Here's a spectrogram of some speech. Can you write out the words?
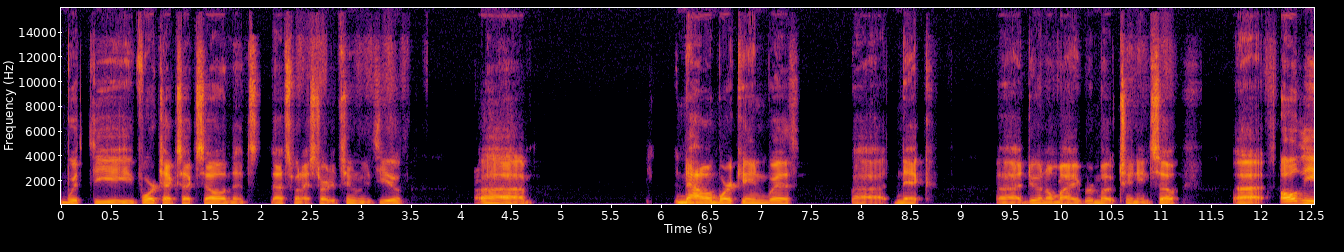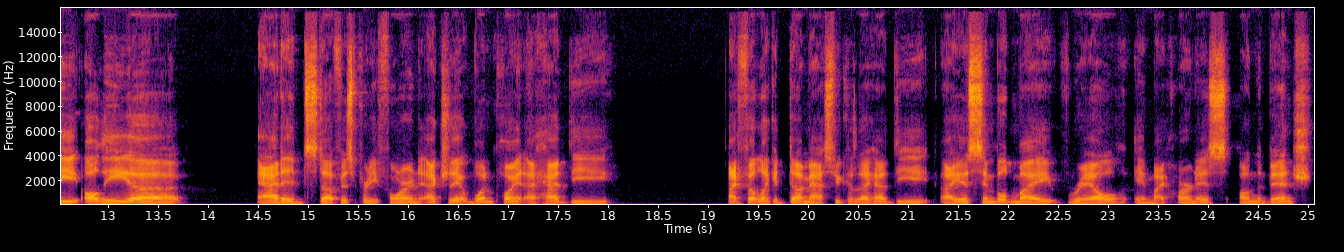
with the Vortex XL, and that's that's when I started tuning with you. Um, now I'm working with uh, Nick, uh, doing all my remote tuning. So uh, all the all the uh, added stuff is pretty foreign. Actually, at one point I had the I felt like a dumbass because I had the I assembled my rail and my harness on the bench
